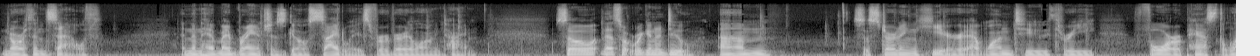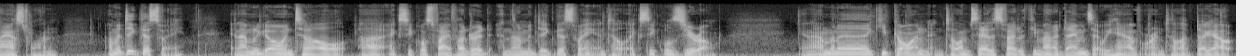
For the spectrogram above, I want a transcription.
north and south, and then have my branches go sideways for a very long time. So that's what we're going to do. Um, so starting here at one, two, three, four, past the last one, I'm going to dig this way. And I'm going to go until uh, x equals 500, and then I'm going to dig this way until x equals 0. And I'm going to keep going until I'm satisfied with the amount of diamonds that we have, or until I've dug out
